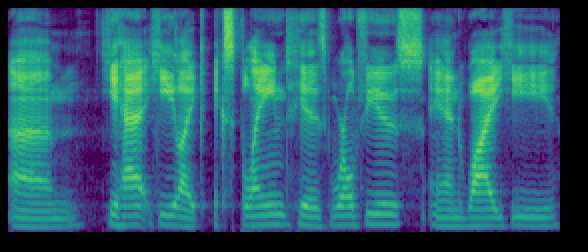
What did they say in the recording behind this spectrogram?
Um, he had he like explained his worldviews and why he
